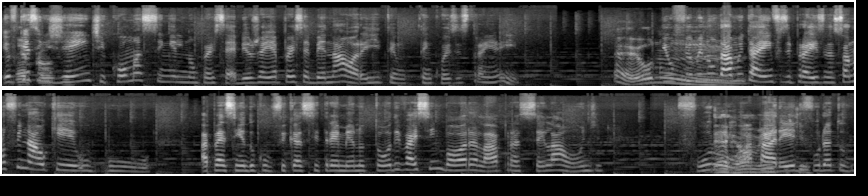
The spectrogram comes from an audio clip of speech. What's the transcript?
Eu fiquei é assim, gente, como assim ele não percebe? Eu já ia perceber na hora. Ih, tem, tem coisa estranha aí. É, eu não. E o filme não dá muita ênfase para isso, né? Só no final que o, o, a pecinha do cubo fica se tremendo toda e vai-se embora lá pra sei lá onde. Fura é, a parede, que... fura tudo.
